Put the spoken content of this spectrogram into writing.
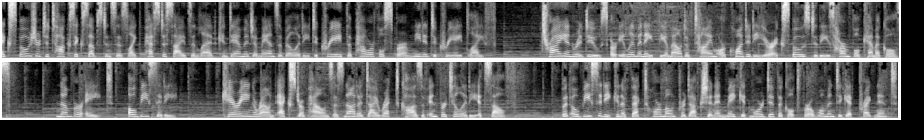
Exposure to toxic substances like pesticides and lead can damage a man's ability to create the powerful sperm needed to create life. Try and reduce or eliminate the amount of time or quantity you're exposed to these harmful chemicals. Number 8. Obesity. Carrying around extra pounds is not a direct cause of infertility itself. But obesity can affect hormone production and make it more difficult for a woman to get pregnant.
